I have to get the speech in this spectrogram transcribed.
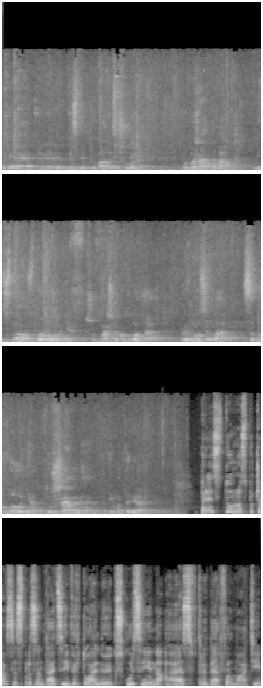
яке е, ми святкували вчора. Побажати вам міцного здоров'я, щоб ваша робота приносила задоволення душевне і матеріальне. Прес-тур розпочався з презентації віртуальної екскурсії на АЕС в 3D-форматі.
